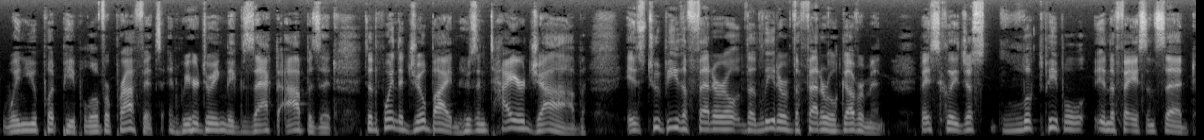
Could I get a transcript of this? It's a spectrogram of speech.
when you put people over profits. And we are doing the exact opposite to the point that Joe Biden, whose entire job is to be the federal the leader of the federal government, basically just looked people in the face and said,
